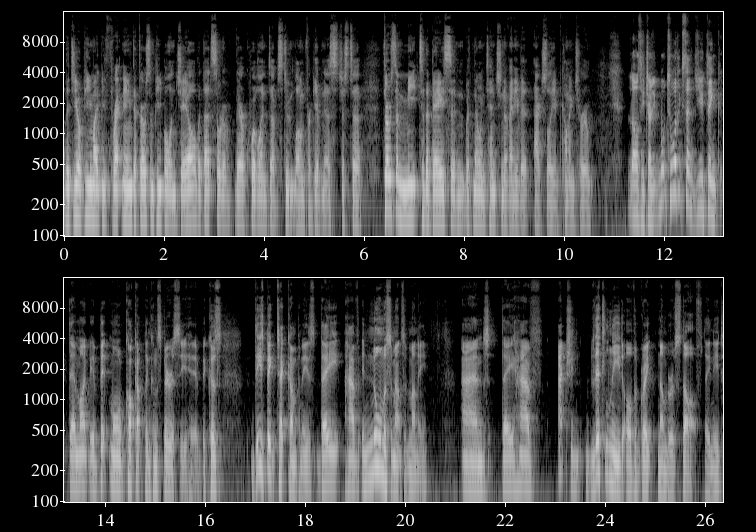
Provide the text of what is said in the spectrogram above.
The GOP might be threatening to throw some people in jail, but that's sort of their equivalent of student loan forgiveness, just to throw some meat to the base and with no intention of any of it actually coming true. Lastly, Charlie, to what extent do you think there might be a bit more cock up than conspiracy here? Because these big tech companies, they have enormous amounts of money and they have actually little need of a great number of staff. They need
